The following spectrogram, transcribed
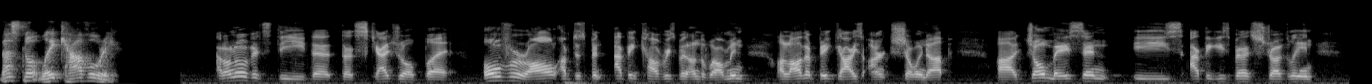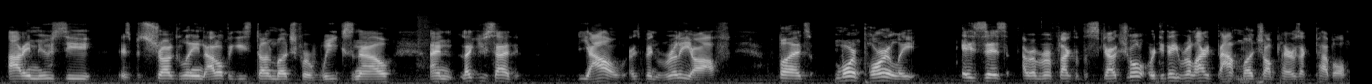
That's not like cavalry. I don't know if it's the the, the schedule, but overall, I've just been I think cavalry's been underwhelming a lot of the big guys aren't showing up. Uh, Joe Mason, he's I think he's been struggling. Ali Musse has been struggling. I don't think he's done much for weeks now. And like you said, Yao has been really off. But more importantly, is this a reflect of the schedule, or did they rely that much on players like Pebble?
